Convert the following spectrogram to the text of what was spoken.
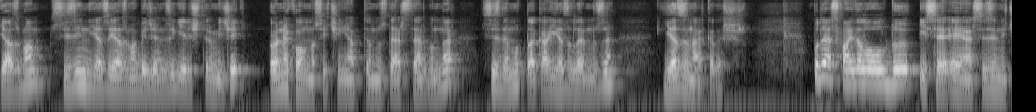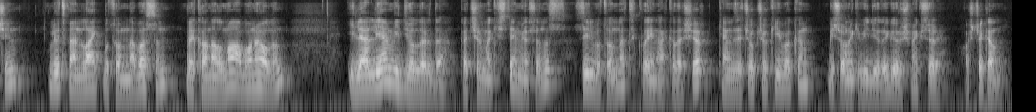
yazmam sizin yazı yazma becerinizi geliştirmeyecek. Örnek olması için yaptığımız dersler bunlar. Siz de mutlaka yazılarınızı yazın arkadaşlar. Bu ders faydalı oldu ise eğer sizin için lütfen like butonuna basın ve kanalıma abone olun. İlerleyen videoları da kaçırmak istemiyorsanız zil butonuna tıklayın arkadaşlar. Kendinize çok çok iyi bakın. Bir sonraki videoda görüşmek üzere. Hoşçakalın.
